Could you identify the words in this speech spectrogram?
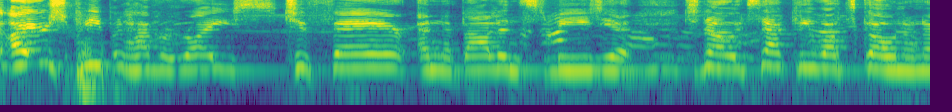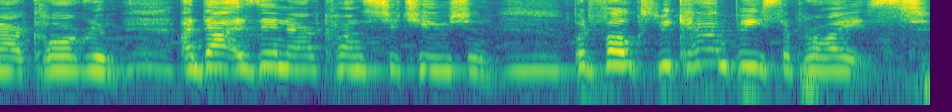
The Irish people have a right to fair and a balanced media, to know exactly what's going on in our courtroom, and that is in our constitution. But folks, we can't be surprised.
